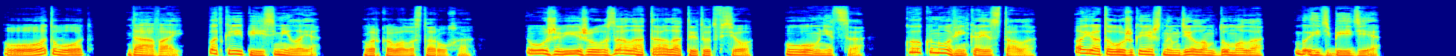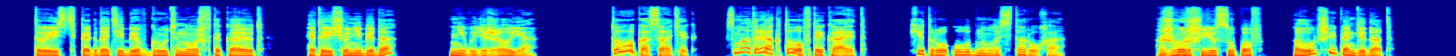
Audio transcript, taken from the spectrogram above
«Вот-вот, давай, подкрепись, милая», — ворковала старуха. «Уж вижу, залатала ты тут все, умница, как новенькая стала. А я-то уж грешным делом думала быть беде». «То есть, когда тебе в грудь нож втыкают, это еще не беда?» — не выдержал я. «То, касатик, Смотря кто втыкает», — хитро улыбнулась старуха. «Жорж Юсупов — лучший кандидат?»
